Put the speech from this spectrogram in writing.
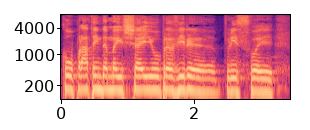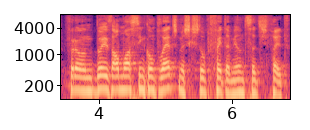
com o prato ainda meio cheio para vir, eh, por isso foi, foram dois almoços incompletos, mas que estou perfeitamente satisfeito.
